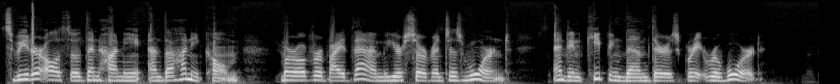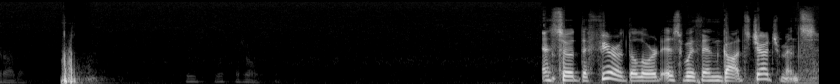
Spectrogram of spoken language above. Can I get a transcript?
sweeter also than honey and the honeycomb. Moreover, by them your servant is warned, and in keeping them there is great reward. And so the fear of the Lord is within God's judgments,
